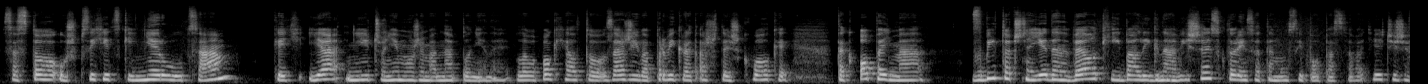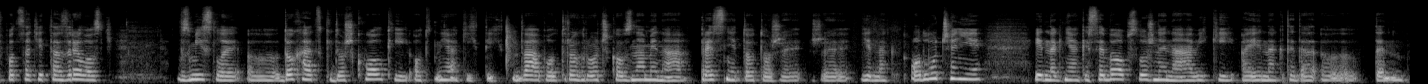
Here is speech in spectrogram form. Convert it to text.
sa z toho už psychicky nerúcam, keď ja niečo nemôžem mať naplnené. Lebo pokiaľ to zažíva prvýkrát až v tej škôlke, tak opäť má zbytočne jeden veľký balík navyše, s ktorým sa tam musí popasovať. Čiže v podstate tá zrelosť v zmysle e, dochádzky do škôlky od nejakých tých 2,5-3 ročkov znamená presne toto, že, že jednak odlúčenie, jednak nejaké sebaobslužné návyky a jednak teda e, ten,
